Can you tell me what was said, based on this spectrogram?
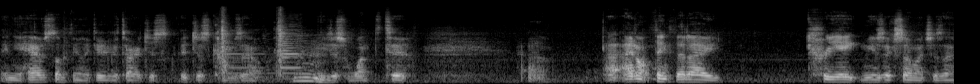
and you have something like a guitar, it just it just comes out. Hmm. You just want to. Uh, I, I don't think that I create music so much as I,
